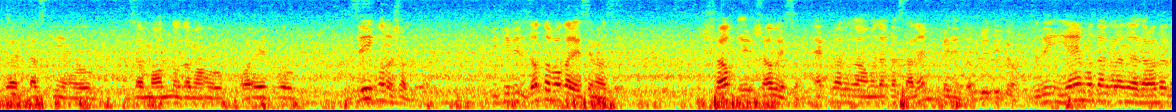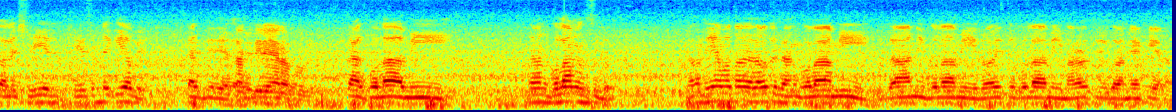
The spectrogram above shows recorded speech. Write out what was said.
এবার তাসনিয়া হোক জমা অন্য জমা হোক অহেদ হোক যে কোনো শব্দ পৃথিবীর যত প্রকার এসএম আছে সব সব এসএম একমাত্র আমাদের কাছে ব্যতীত। ব্যতীত। যদি ইয়াই যাওয়া হতো তাহলে সেই সেই এসএমটা কি হবে? তাকদির তাকদিরে এরাব হবে। তা গোলামি। যেমন গোলাম ছিল। যখন ইয়া মতো যাওয়া হতো যেমন গোলামি জানি গোলামি রয়তো গোলামি মারাতি গোলামি একই এরা।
